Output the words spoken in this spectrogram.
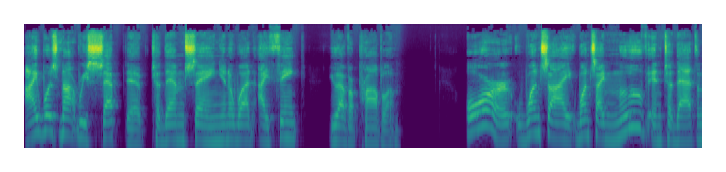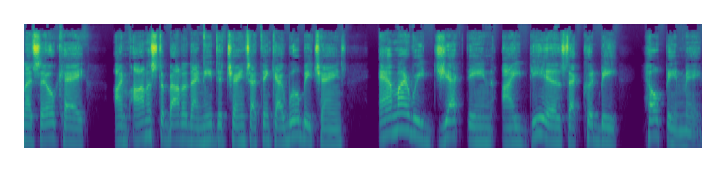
I was not receptive to them saying, you know what, I think you have a problem. Or once I once I move into that, and I say, okay, I'm honest about it. I need to change. I think I will be changed. Am I rejecting ideas that could be helping me?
